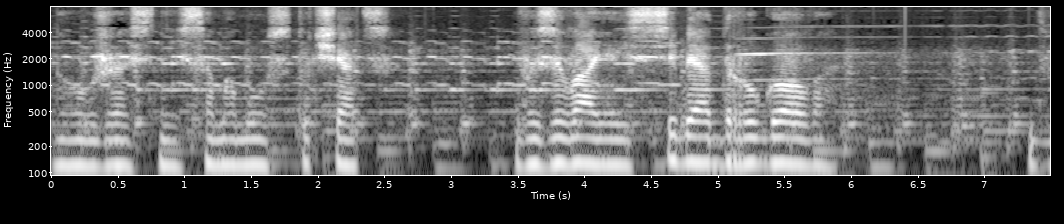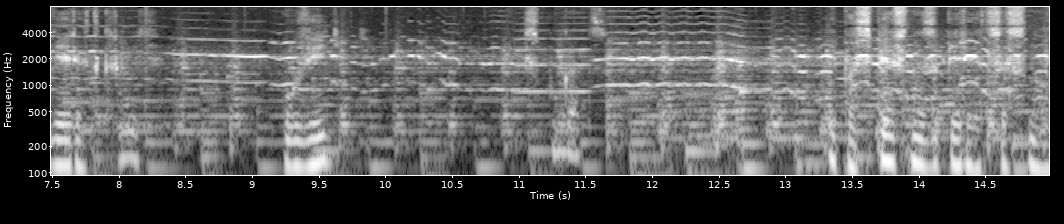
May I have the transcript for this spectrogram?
Но ужасней самому стучаться, Вызывая из себя другого. Дверь открыть, увидеть, испугаться И поспешно запереться снова.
